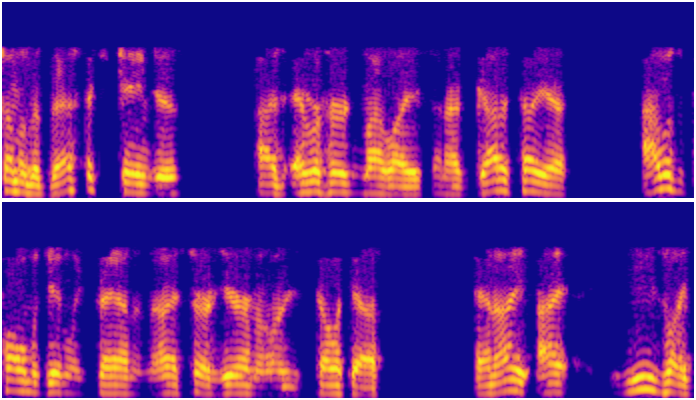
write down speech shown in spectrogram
some of the best exchanges I've ever heard in my life. And I've got to tell you, I was a Paul McGinley fan and I started hearing him on these telecasts and I, I, he's like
